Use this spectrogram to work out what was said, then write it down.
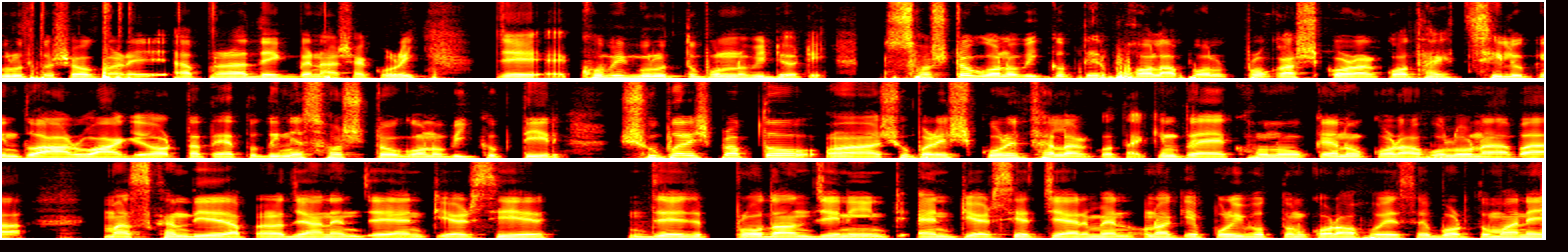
গুরুত্ব সহকারে আপনারা দেখবেন আশা করি যে খুবই গুরুত্বপূর্ণ ভিডিওটি ষষ্ঠ গণবিজ্ঞপ্তির ফলাফল প্রকাশ করার কথা ছিল কিন্তু আরও আগে, অর্থাৎ এতদিনে ষষ্ঠ গণবিজ্ঞপ্তির সুপারিশপ্রাপ্ত সুপারিশ করে ফেলার কথা, কিন্তু এখনও কেন করা হলো না বা মাঝখান দিয়ে আপনারা জানেন যে এনটিআরসি এর যে প্রধান যিনি এনটিআরসি এর চেয়ারম্যান ওনাকে পরিবর্তন করা হয়েছে। বর্তমানে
